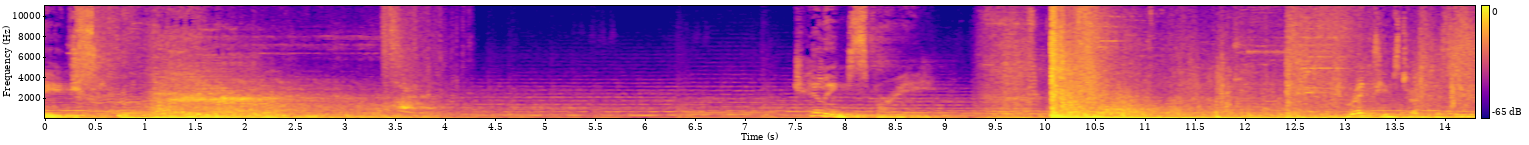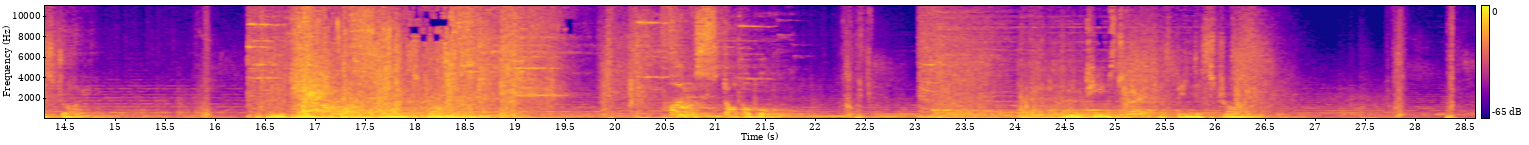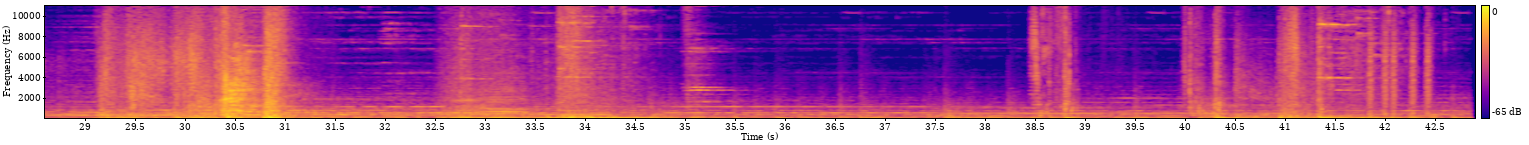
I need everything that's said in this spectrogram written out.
Rampage. Killing spree. Red Team's turret has been destroyed. Blue Team's turret has been destroyed. Unstoppable. Blue Team's turret has been destroyed.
